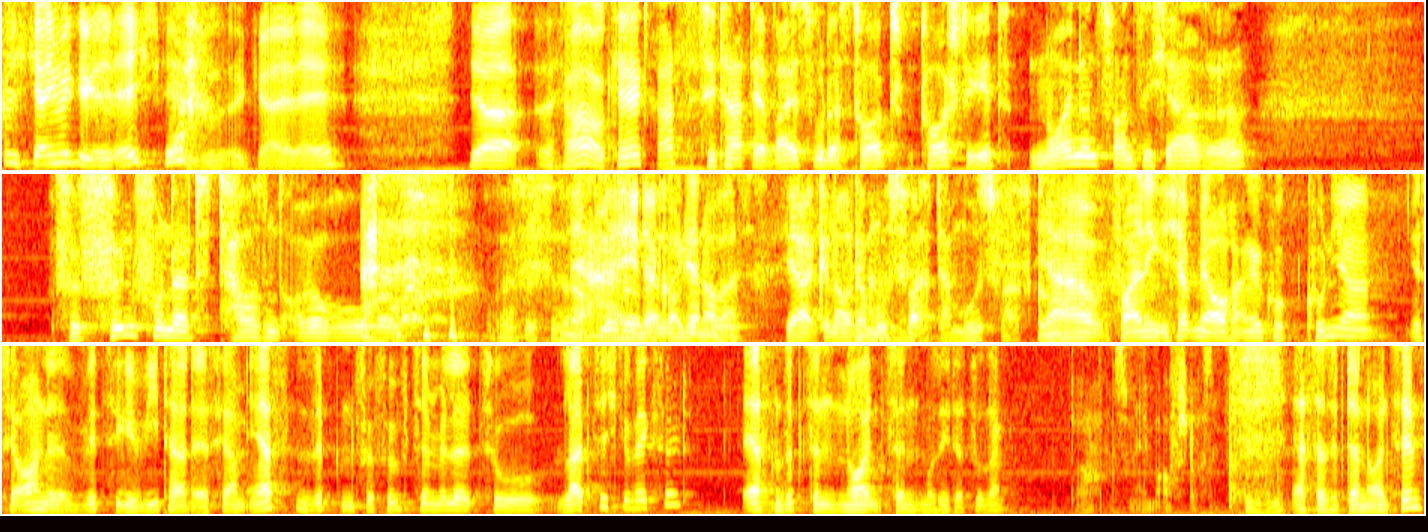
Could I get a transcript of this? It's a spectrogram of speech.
hab ich gar nicht mitgekriegt. Echt? Ja. Geil, ey. Ja, ja, okay, krass. Zitat, der weiß, wo das Tor, Tor steht. 29 Jahre für 500.000 Euro. Was ist das? Nein, Ablösung da kommt ja noch was. Ja, genau, da muss was, da muss was kommen. Ja, vor allen Dingen, ich habe mir auch angeguckt, Kunja ist ja auch eine witzige Vita. Der ist ja am 1.7. für 15 Mille zu Leipzig gewechselt. 1.17.19, muss ich dazu sagen. Boah, muss man eben aufstoßen. 1.7.19.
